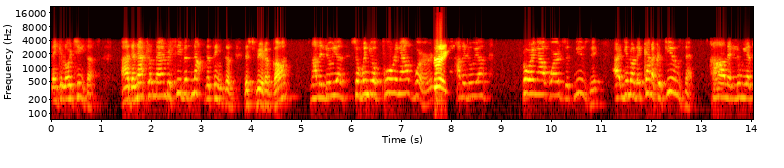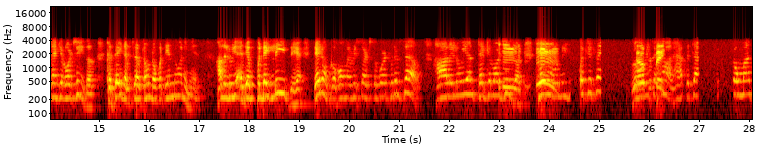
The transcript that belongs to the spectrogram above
Thank you, Lord Jesus. Uh, the natural man receiveth not the things of the Spirit of God. Hallelujah. So when you're pouring out words, Great. hallelujah, pouring out words with music, uh, you know, they kind of confuse them. Hallelujah. Thank you, Lord Jesus. Because they themselves don't know what the anointing is. Hallelujah. And then when they leave there, they don't go home and research the word for themselves. Hallelujah. Thank you, Lord Jesus. They only what you're saying. Glory to God. Half the time so much.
